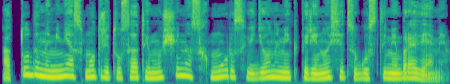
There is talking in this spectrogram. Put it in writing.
Оттуда на меня смотрит усатый мужчина с хмуро сведенными к переносице густыми бровями.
